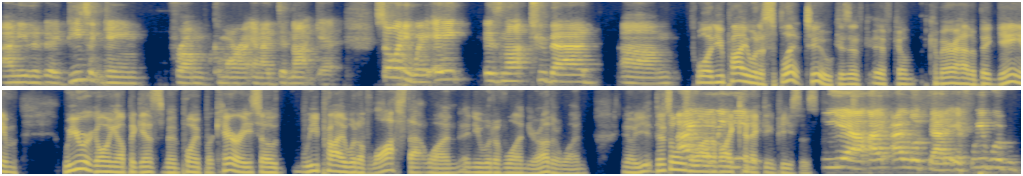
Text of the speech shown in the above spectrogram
I needed a decent game from Kamara, and I did not get. So anyway, eight is not too bad. Um, Well, you probably would have split too, because if if Kamara had a big game, we were going up against him in point per carry, so we probably would have lost that one, and you would have won your other one. You know, you, there's always a I lot of like needed- connecting pieces. Yeah, I, I looked at it. If we would,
